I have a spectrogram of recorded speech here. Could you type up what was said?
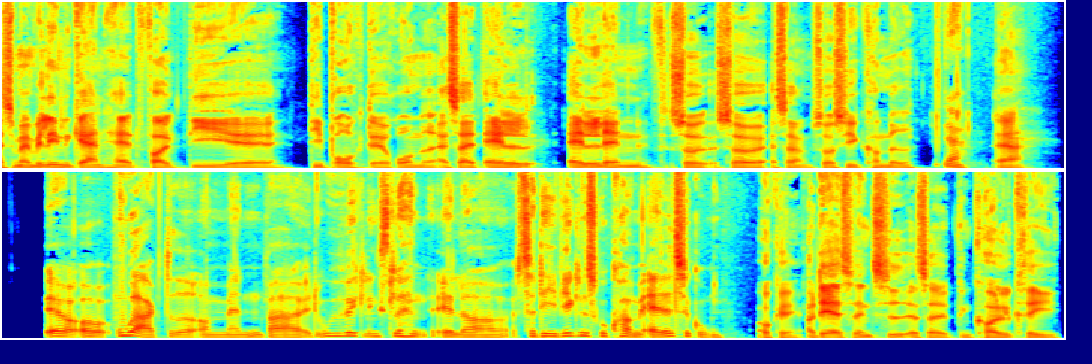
Altså man vil egentlig gerne have, at folk de, øh, de brugte rummet, altså at alle, alle lande så, så, altså, så at sige kom med. Ja. ja. Og uagtet om man var et udviklingsland, eller så det i virkeligheden skulle komme alle til gode. Okay, og det er altså en tid, altså den kolde krig,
